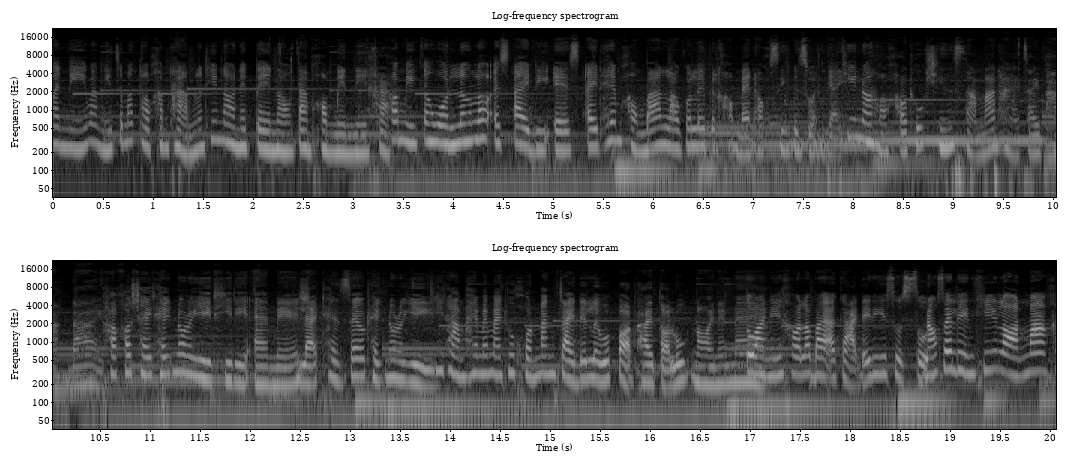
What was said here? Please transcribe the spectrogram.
วันนี้แบบนี้จะมาตอบคำถามเรื่องที่นอนในเปลน้องตามคอมเมนต์นี้ค่ะเพราะมีกังวลเรื่องโรค SIDS ไอเทมของบ้านเราก็เลยเป็นของแบรนด์ออกซิเป็นส่วนใหญ่ ที่นอนของเขาทุกชิ้นสามารถหายใจผ่านได้เพราะเขาใช้เทคโนโลยี TD Air Mesh และ Tensile เทคโนโลยีที่ทำให้แม่ๆทุกคนมั่นใจได้เลยว่าปลอดภัยต่อลูกน้อยแน่ๆตัวนี้เขาระบายอากาศได้ดีสุดๆ น้องเซรีนขี้ร้อนมากข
